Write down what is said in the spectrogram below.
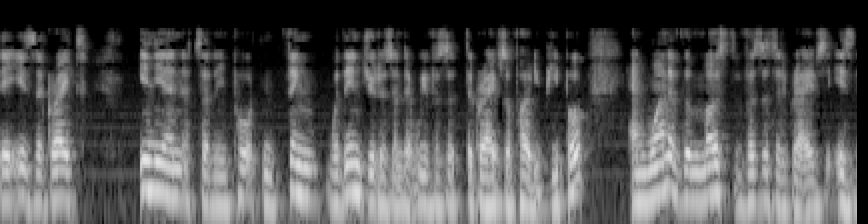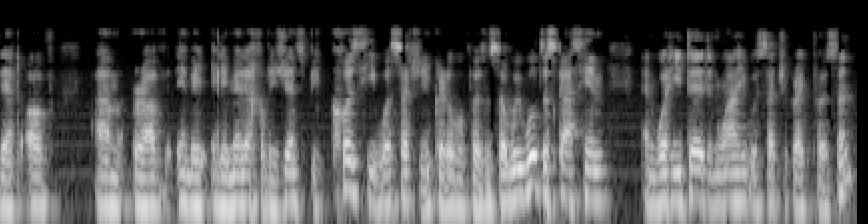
there is a great inyan. It's an important thing within Judaism that we visit the graves of holy people. And one of the most visited graves is that of um, Rav Elimelech of Lizhensk because he was such an incredible person. So we will discuss him and what he did and why he was such a great person.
